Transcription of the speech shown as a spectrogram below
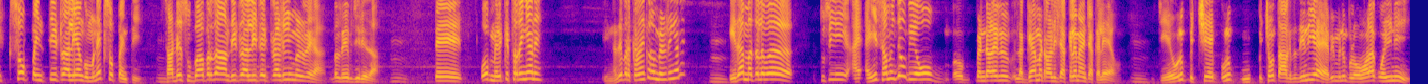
135 ਟਰਾਲੀਆਂ ਗੁੰਮ ਨੇ 135 ਸਾਡੇ ਸੂਬਾ ਪ੍ਰਧਾਨ ਦੀ ਟਰਾਲੀ ਤੇ ਟਰਾਲੀ ਵੀ ਮਿਲ ਰਿਹਾ ਬਲਦੇਵ ਜੀਰੇ ਦਾ। ਤੇ ਉਹ ਮਿਲ ਕਿੱਥੋਂ ਰਹੀਆਂ ਨੇ? ਇਹਨਾਂ ਦੇ ਵਰਕਰਾਂ ਦੇ ਘਰੋਂ ਮਿਲ ਰਹੀਆਂ ਨੇ। ਇਹਦਾ ਮਤਲਬ ਤੁਸੀਂ ਐ- ਸਮਝਦੇ ਹੋ ਵੀ ਉਹ ਪਿੰਡ ਵਾਲੇ ਨੂੰ ਲੱਗਿਆ ਮੈਂ ਟਰਾਲੀ ਚੱਕ ਲਿਆ ਮੈਂ ਚੱਕ ਲਿਆ ਉਹ। ਜੇ ਉਹਨੂੰ ਪਿੱਛੇ ਉਹਨੂੰ ਪਿੱਛੋਂ ਤਾਕਤ ਦਿੰਦੀ ਹੈ ਵੀ ਮੈਨੂੰ ਬੁਲਾਉਣ ਵਾਲਾ ਕੋਈ ਨਹੀਂ।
